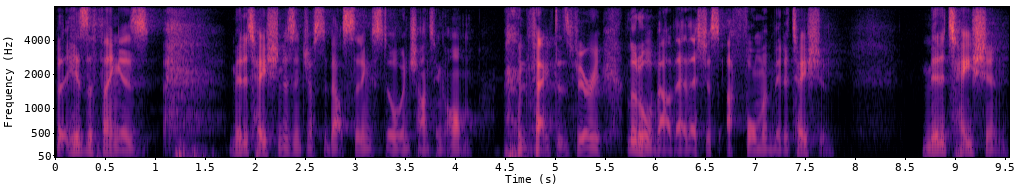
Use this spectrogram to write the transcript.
But here's the thing is, meditation isn't just about sitting still and chanting Om. In fact, it's very little about that. That's just a form of meditation. Meditation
